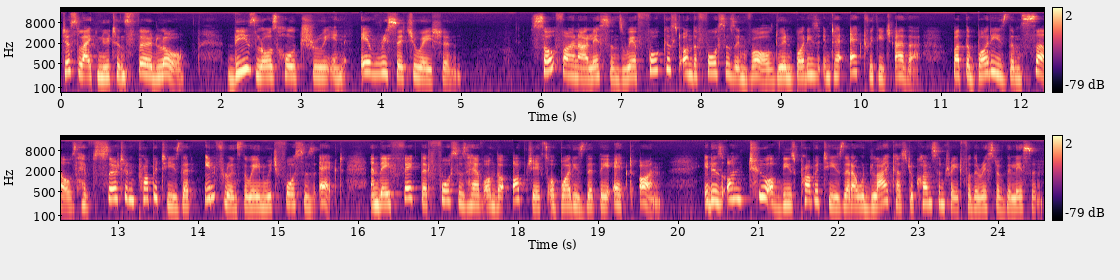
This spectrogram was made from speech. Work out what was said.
just like Newton's third law. These laws hold true in every situation. So far in our lessons, we have focused on the forces involved when bodies interact with each other, but the bodies themselves have certain properties that influence the way in which forces act and the effect that forces have on the objects or bodies that they act on. It is on two of these properties that I would like us to concentrate for the rest of the lesson.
